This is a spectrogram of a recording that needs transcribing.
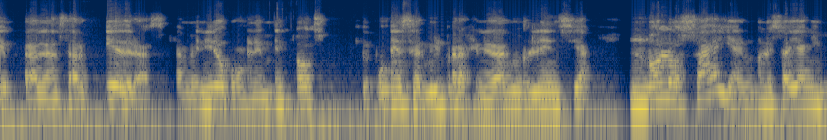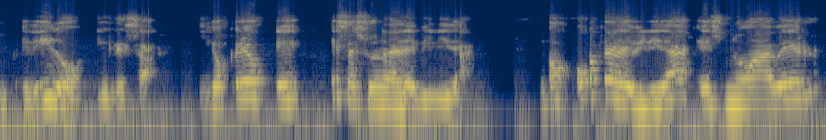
eh, para lanzar piedras, han venido con elementos que pueden servir para generar violencia, no los hayan, no les hayan impedido ingresar. Y yo creo que esa es una debilidad. ¿no? Otra debilidad es no haber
